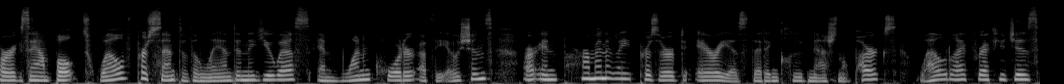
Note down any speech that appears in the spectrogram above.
For example, 12% of the land in the U.S. and one quarter of the oceans are in permanently preserved areas that include national parks, wildlife refuges,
